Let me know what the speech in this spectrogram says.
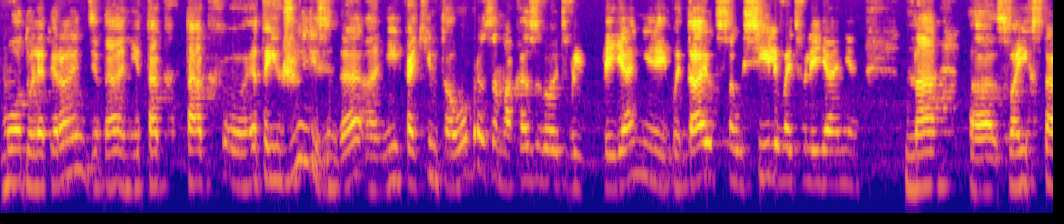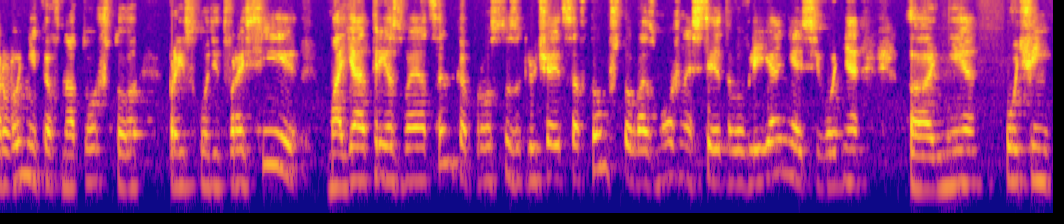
модуль операнди, да, они так, так, э, это их жизнь, да, они каким-то образом оказывают влияние и пытаются усиливать влияние на э, своих сторонников, на то, что происходит в России. Моя трезвая оценка просто заключается в том, что возможности этого влияния сегодня э, не очень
